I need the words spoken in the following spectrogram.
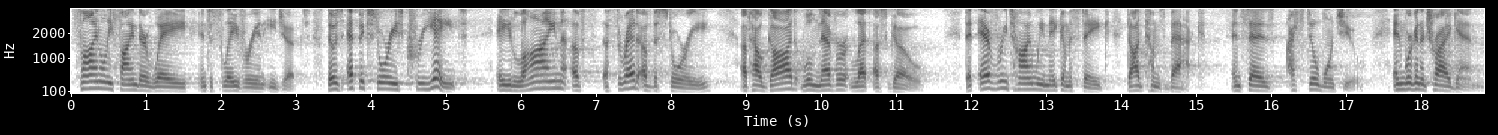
finally find their way into slavery in Egypt. Those epic stories create a line of a thread of the story of how God will never let us go. That every time we make a mistake, God comes back and says, I still want you. And we're going to try again.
